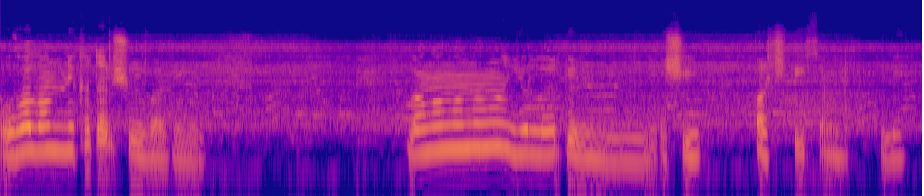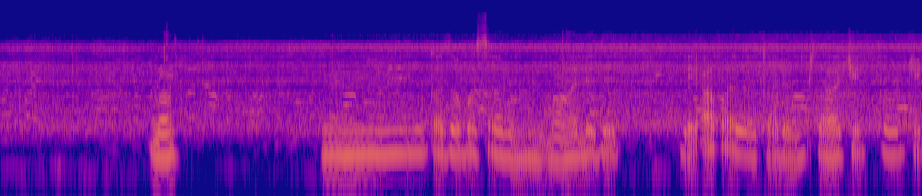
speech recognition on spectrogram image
Oha lan ne kadar ışığı var bunun. Lan lan lan lan, lan. yıllar görünmüyor yine açtıysam bile. Lan. Hmm, gaza basarım mahallede ve hava atarım sadece görecek.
